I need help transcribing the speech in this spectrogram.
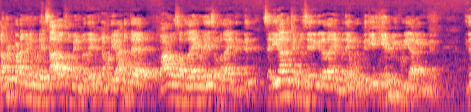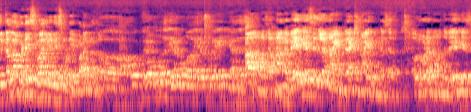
தமிழ் படங்களினுடைய சாராம்சம் என்பது நம்முடைய அடுத்த மாணவ சமுதாயம் இளைய சமுதாயத்திற்கு சரியாக சென்று சேர்கிறதா என்பதே ஒரு பெரிய கேள்விக்குறியாக இருக்கிறது. இதற்கெல்லாம் விடை சிவாஜி கணேசனுடைய படங்கள். தான் நீங்க வேரியஸ் இதில் நான் இன்ட்ராக்ஷன் ஆகிருக்கேங்க சார். அவரோட நான் வந்து வேரியஸ்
